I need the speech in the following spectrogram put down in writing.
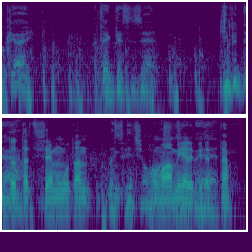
Okay. I think this is it. Keep it down. Toivottavasti se ei muutan Let's hitch your omaa horses up mielipidettä. Hey!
